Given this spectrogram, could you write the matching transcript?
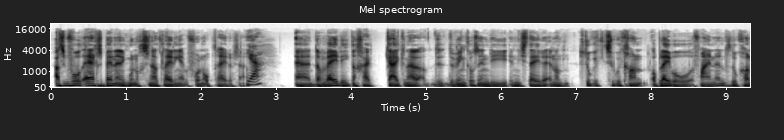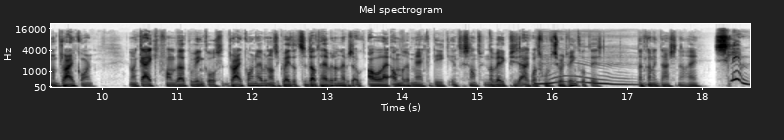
als ik bijvoorbeeld ergens ben en ik moet nog snel kleding hebben voor een optreden of zo. Ja. Eh, dan weet ik, dan ga ik kijken naar de, de winkels in die, in die steden. En dan zoek ik, zoek ik gewoon op label finder. En dat doe ik gewoon op Drycorn. En dan kijk ik van welke winkels Drycorn hebben. En als ik weet dat ze dat hebben, dan hebben ze ook allerlei andere merken die ik interessant vind. Dan weet ik precies eigenlijk wat voor soort winkel het is. Mm, Dan kan ik daar snel heen. Slim.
